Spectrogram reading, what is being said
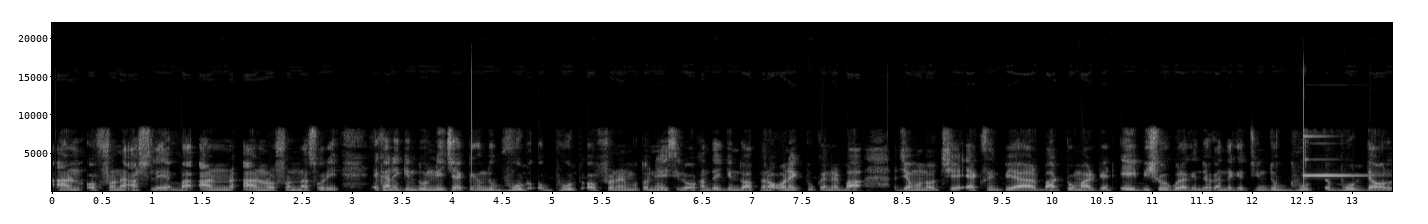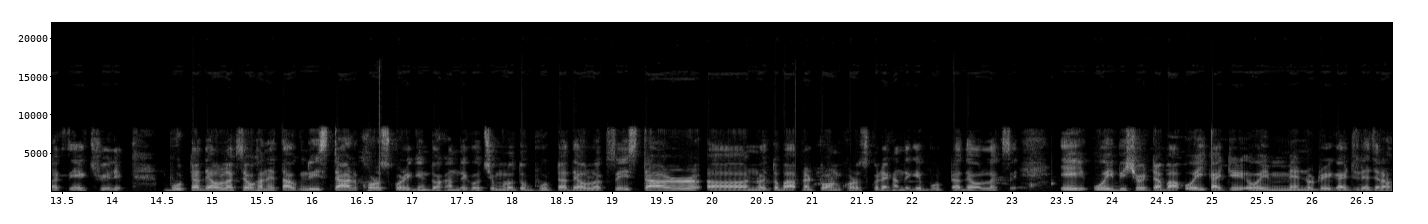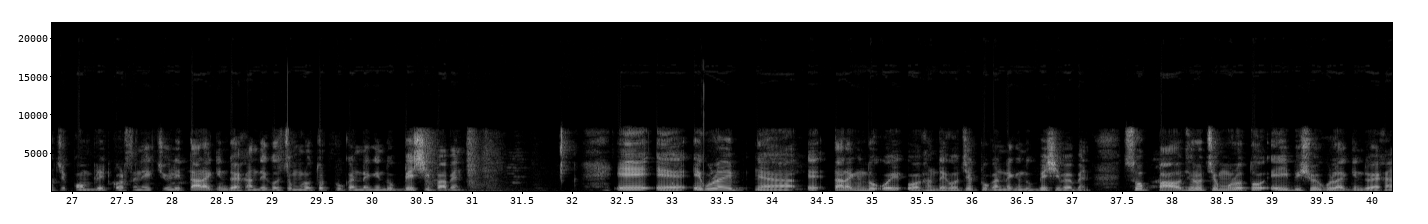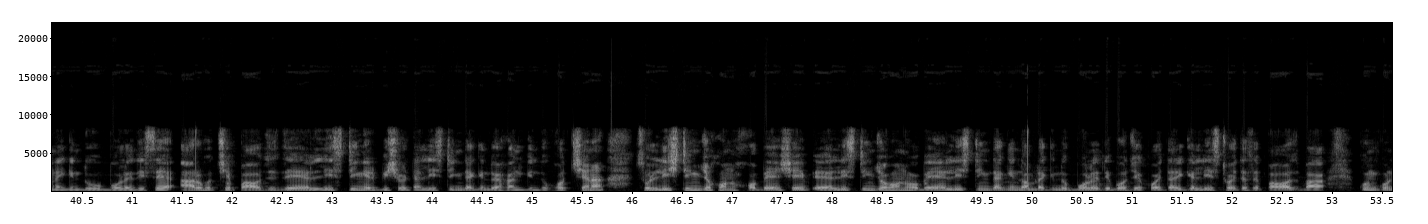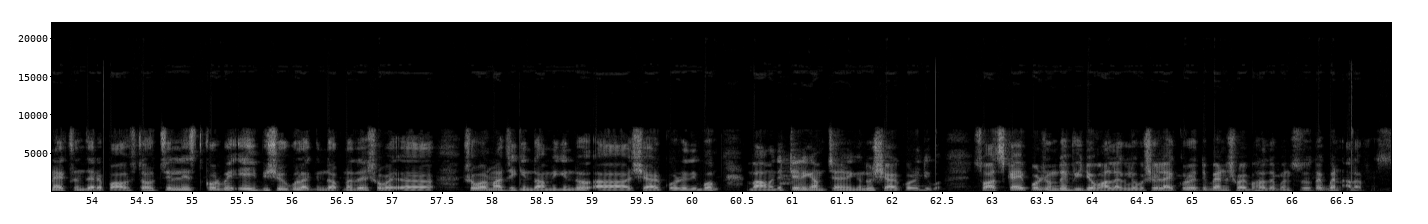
আর্ন অপশনে আসলে বা আর্ন আর্ন অপশন না সরি এখানে কিন্তু নিচে একটা কিন্তু ভুট ভুট অপশনের মতো নিয়েছিল ওখান থেকে কিন্তু আপনারা অনেক টোকেনের বা যেমন হচ্ছে এক্স এম্পিয়ার বা টু মার্কেট এই বিষয়গুলো কিন্তু এখান থেকে কিন্তু ভুট ভুট দেওয়া লাগছে অ্যাকচুয়ালি ভুটটা দেওয়া লাগছে ওখানে, তাও কিন্তু স্টার খরচ করে কিন্তু ওখান থেকে হচ্ছে মূলত ভুট্টা দেওয়া লাগছে। স্টার নয়তো বা আপনার টন খরচ করে এখান থেকে ভুট্টা দেওয়া লাগছে। এই, ওই বিষয়টা বা ওই ক্রাইটেরিয়া ওই ম্যান্ডেটরি ক্রাইটেরিয়া যারা হচ্ছে কমপ্লিট করছেন অ্যাকচুয়ালি তারা কিন্তু এখান থেকে হচ্ছে মূলত টোকেনটা কিন্তু বেশি পাবেন। এ এগুলাই তারা কিন্তু ওই, ওখান থেকে হচ্ছে টোকানটা কিন্তু বেশি পাবেন। সো পাওয়াজের হচ্ছে মূলত এই বিষয়গুলা কিন্তু এখানে কিন্তু বলে দিছে। আর হচ্ছে পাওয়াজের যে লিস্টিং এর বিষয়টা লিস্টিংটা কিন্তু এখন কিন্তু হচ্ছে না। সো লিস্টিং যখন হবে, সেই লিস্টিং যখন হবে লিস্টিংটা কিন্তু আমরা কিন্তু বলে দিব যে কয় তারিখে লিস্ট হইতেছে পাওয়াজ বা কোন কোন এক্সচেঞ্জারে পাওয়াজটা হচ্ছে লিস্ট করবে। এই বিষয়গুলো কিন্তু আপনাদের সবাই সবার মাঝে কিন্তু আমি কিন্তু শেয়ার করে দিব বা আমাদের টেলিগ্রাম চ্যানেলে কিন্তু শেয়ার করে দিব। সো আজকে এই পর্যন্ত ভিডিও ভালো লাগলে অবশ্যই লাইক করে দিবেন। সবাই ভালো থাকবেন, সুস্থ থাকবেন। আল্লাহ হাফিজ।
